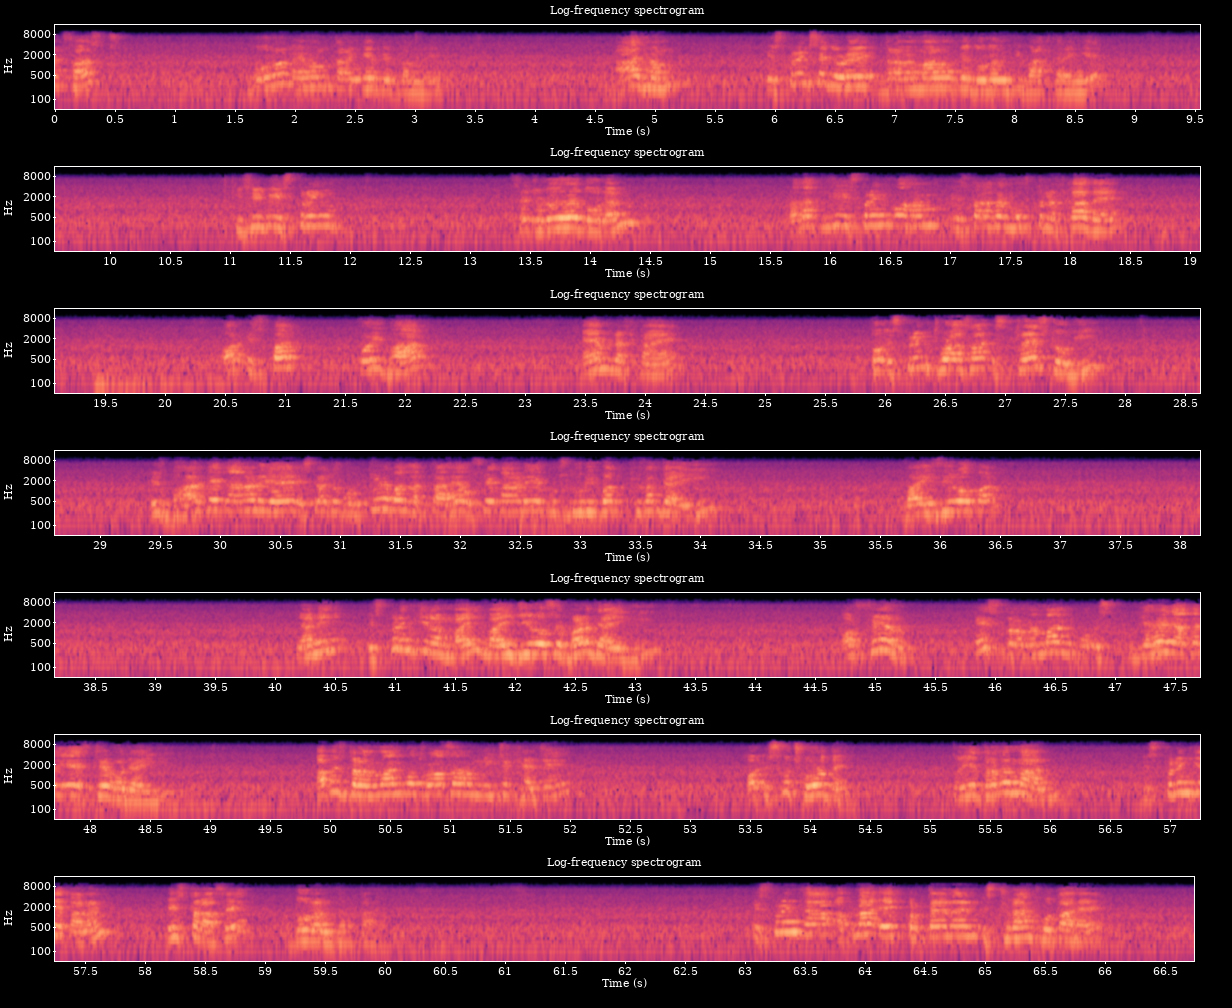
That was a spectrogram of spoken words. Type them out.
Part first दोलन एवं तरंगे पेपर में आज हम स्प्रिंग से जुड़े द्रव्यमानों के दोलन की बात करेंगे। किसी भी स्प्रिंग से जुड़े हुए दोलन, अगर किसी स्प्रिंग को हम इस तरह से मुफ़्त लटका दें और इस पर कोई भार एम लटकाएँ तो स्प्रिंग थोड़ा सा स्ट्रेस्ड होगी। इस भार के कारण यह इसका जो गुरुत्वीय बल लगता है, उसके कारण यह कुछ दूरी पर खिसक जाएगी। वाई ज़ीरो पर। यानी स्प्रिंग की लंबाई वाई ज़ीरो से बढ़ जाएगी। और फिर इस द्रव्यमान को यह जाकर यह स्थिर हो जाएगी। अब इस द्रव्यमान को थोड़ा सा हम नीचे खींचें और इसको छोड़ दें। तो ये द्रव्यमान स्प्रिंग के कारण इस तरह से दोलन करता है। स्प्रिंग का अपना एक प्रत्यानयन स्थिरांक होता है।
